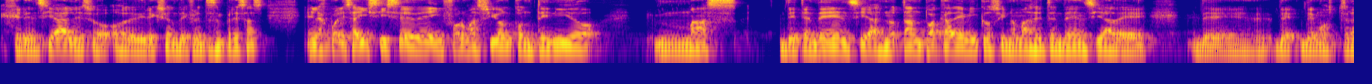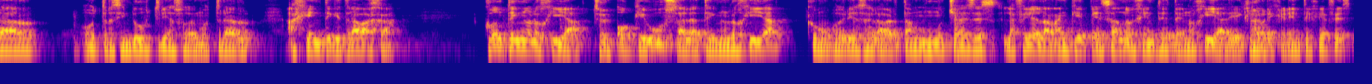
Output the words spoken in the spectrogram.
gerenciales o, de dirección de diferentes empresas, en las cuales ahí sí se dé información, contenido más de tendencias, no tanto académico, sino más de tendencia de, de, mostrar otras industrias o de mostrar a gente que trabaja con tecnología o que usa la tecnología, como podría ser, la verdad, muchas veces la feria la arranqué pensando en gente de tecnología, directores, gerentes, jefes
